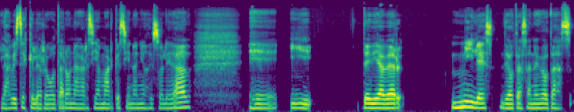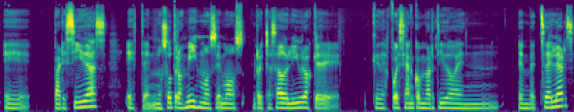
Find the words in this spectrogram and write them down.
las veces que le rebotaron a García Márquez 100 años de soledad eh, y debe haber miles de otras anécdotas eh, parecidas. Este, nosotros mismos hemos rechazado libros que, después se han convertido en, bestsellers,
